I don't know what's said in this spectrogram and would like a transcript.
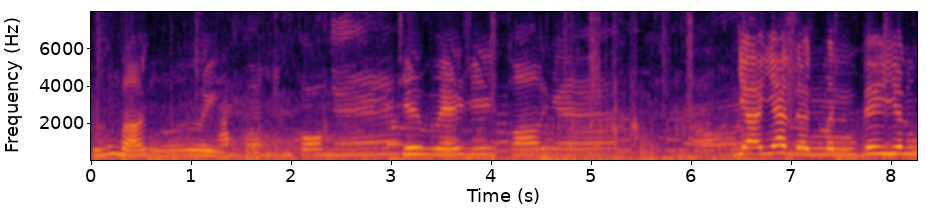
Chúng mọi người. Tham quan Vinh cô nha. Chia về với cô nha Giờ gia đình mình đi dinh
